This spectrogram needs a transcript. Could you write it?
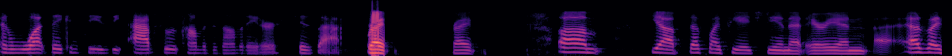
and what they can see is the absolute common denominator is that. Right. Right. Um, yeah, that's my PhD in that area, and uh, as I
